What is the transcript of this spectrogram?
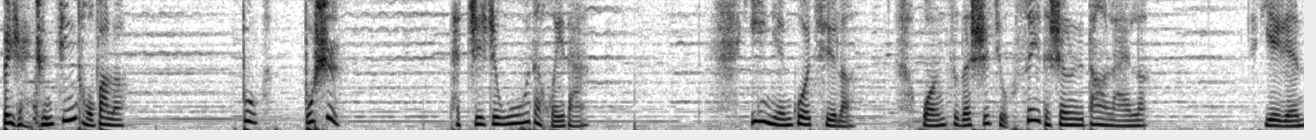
被染成金头发了？不，不是。他支支吾吾的回答。一年过去了，王子的十九岁的生日到来了。野人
